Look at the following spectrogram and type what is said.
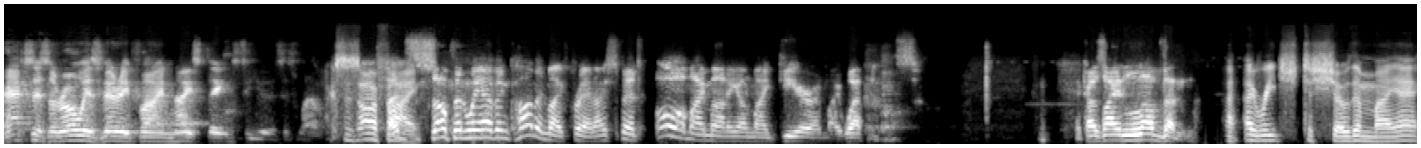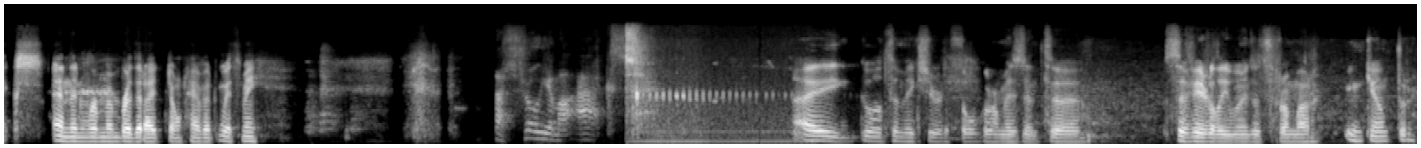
Axes are always very fine, nice things to use as well. Axes are fine. That's something we have in common, my friend. I spent all my money on my gear and my weapons because I love them. I, I reach to show them my axe and then remember that I don't have it with me. I'll show you my axe. I go to make sure the Thulgrim isn't uh, severely wounded from our encounter.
